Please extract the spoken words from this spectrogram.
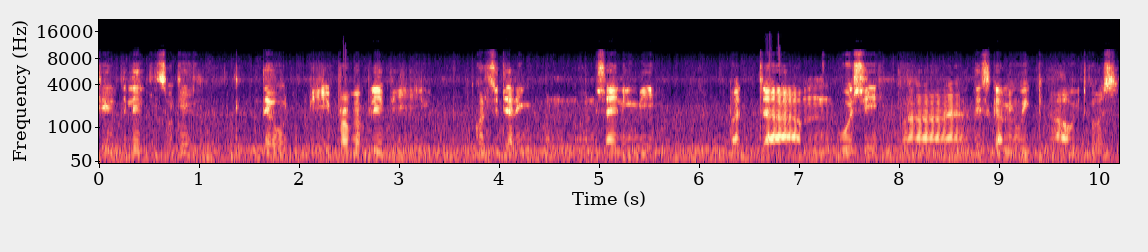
feel the leg is okay, they would be probably be considering on, on signing me. But um, we'll see uh, this coming week how it goes.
